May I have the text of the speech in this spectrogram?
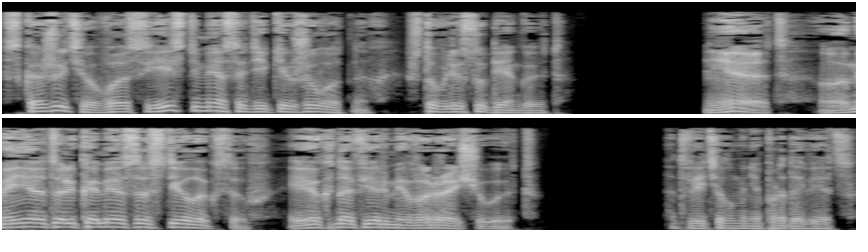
«Скажите, у вас есть мясо диких животных, что в лесу бегают?» «Нет, у меня только мясо стелоксов, их на ферме выращивают», — ответил мне продавец.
